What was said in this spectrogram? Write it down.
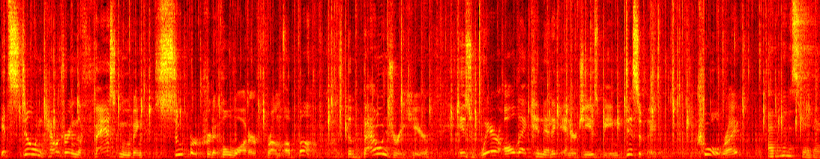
it's still encountering the fast-moving supercritical water from above. The boundary here is where all that kinetic energy is being dissipated. Cool, right? Administrator.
